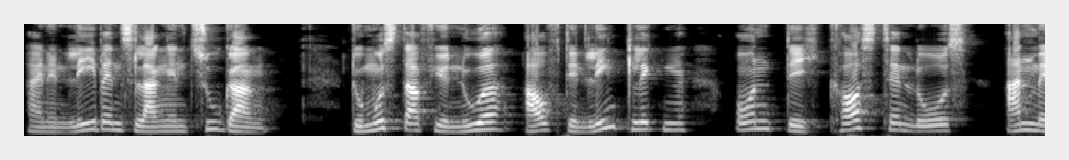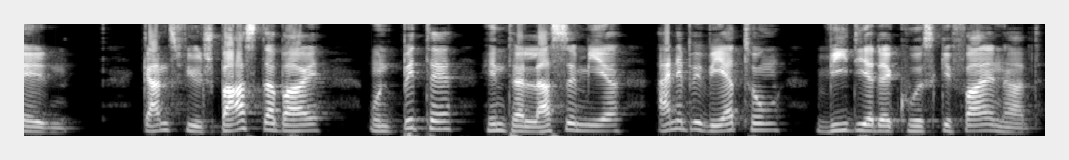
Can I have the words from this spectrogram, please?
einen lebenslangen Zugang. Du musst dafür nur auf den Link klicken und dich kostenlos anmelden. Ganz viel Spaß dabei und bitte hinterlasse mir eine Bewertung, wie dir der Kurs gefallen hat.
